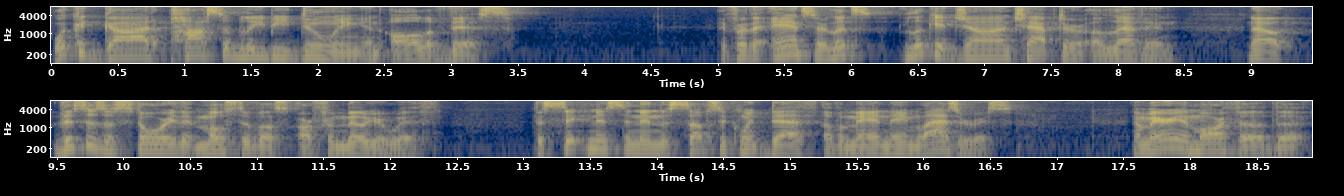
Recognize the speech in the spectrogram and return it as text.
What could God possibly be doing in all of this? And for the answer, let's look at John chapter 11. Now, this is a story that most of us are familiar with the sickness and then the subsequent death of a man named Lazarus. Now, Mary and Martha, the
